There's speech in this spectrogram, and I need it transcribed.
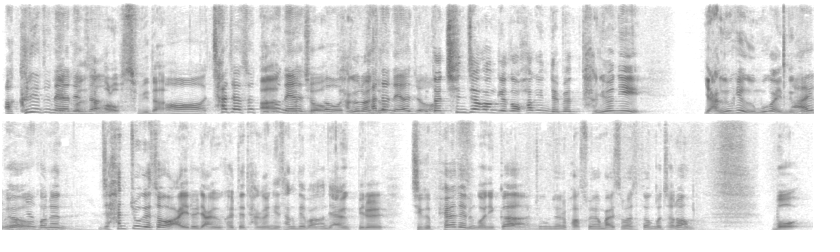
아, 그래도 내야 네, 그건 된다. 상관없습니다. 어, 찾아서 뜯어내야죠. 그렇죠. 어, 당연하죠. 받아내야죠. 일단 친자 관계가 확인되면 당연히 양육의 의무가 있는 아이, 거고요. 그럼요, 그거는 이제 한쪽에서 아이를 양육할 때 당연히 상대방은 양육비를 지급해야 되는 거니까 음. 조금 전에 박소영 말씀하셨던 것처럼 뭐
